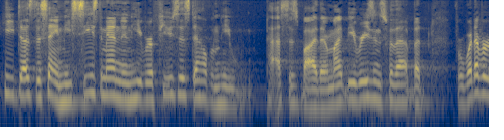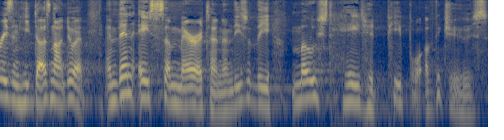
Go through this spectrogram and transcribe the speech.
he does the same. He sees the man and he refuses to help him. He passes by. There might be reasons for that, but for whatever reason, he does not do it. And then a Samaritan, and these are the most hated people of the Jews.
